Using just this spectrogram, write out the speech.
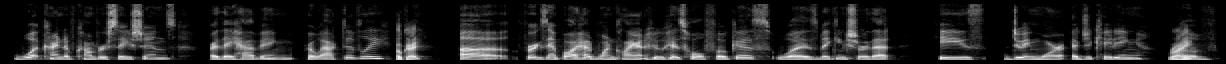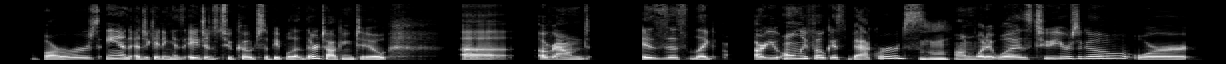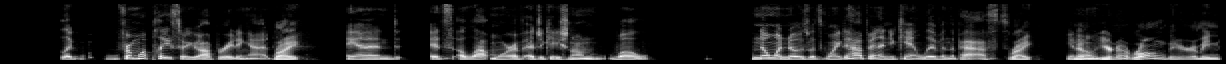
what kind of conversations are they having proactively? Okay. Uh, for example, I had one client who his whole focus was making sure that he's doing more educating Right. of borrowers and educating his agents to coach the people that they're talking to uh, around is this like are you only focused backwards Mhm. on what it was two years ago or like from what place are you operating at Right. and it's a lot more of education on well no one knows what's going to happen and you can't live in the past Right. you know No, you're not wrong there. I mean,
